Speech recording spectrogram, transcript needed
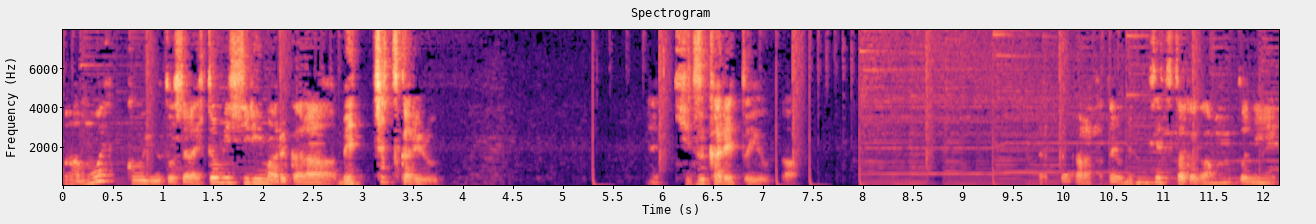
まあ、もう一個言うとしたら、人見知りもあるから、めっちゃ疲れる。ね、気づかれというか。だから、例えば面接とかが本当に、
